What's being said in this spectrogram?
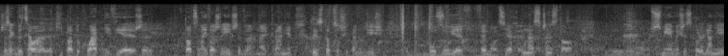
Że jakby cała ekipa dokładnie wie, że to, co najważniejsze dla, na ekranie, to jest to, co się tam gdzieś buzuje w emocjach. U nas często mm, śmiejemy się z kolegami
